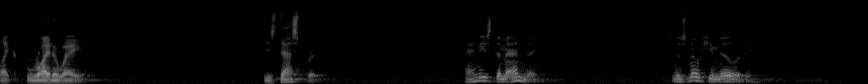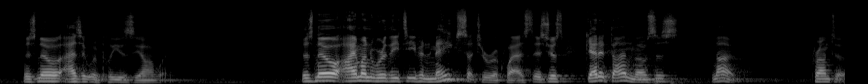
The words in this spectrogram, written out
Like right away. He's desperate. And he's demanding. There's no humility. There's no, as it would please Yahweh. There's no, I'm unworthy to even make such a request. It's just, get it done, Moses. Now. Pronto.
